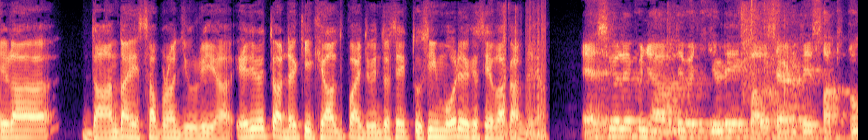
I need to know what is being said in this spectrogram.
ਜਿਹੜਾ ਦਾਨ ਦਾ ਹਿੱਸਾ ਪਾਉਣਾ ਜ਼ਰੂਰੀ ਆ, ਇਹਦੇ ਵਿੱਚ ਤੁਹਾਡਾ ਕੀ ਖਿਆਲ ਭਾਈ ਦਵਿੰਦਰ ਸਿੰਘ? ਤੁਸੀਂ ਮੋਹਰੇ ਕੇ ਸੇਵਾ ਕਰਦੇ ਆ। ਇਸ ਵੇਲੇ ਪੰਜਾਬ ਦੇ ਵਿੱਚ ਜਿਹੜੇ ਖਾਲਸਾ ਦੇ 7 ਤੋਂ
